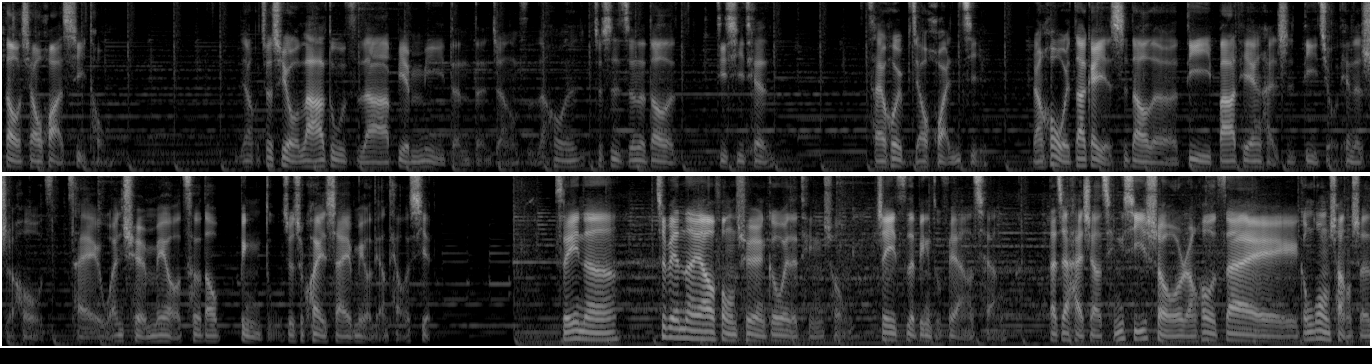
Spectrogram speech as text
到消化系统，然后就是有拉肚子啊、便秘等等这样子，然后就是真的到了。第七天才会比较缓解，然后我大概也是到了第八天还是第九天的时候，才完全没有测到病毒，就是快筛没有两条线。所以呢，这边呢要奉劝各位的听众，这一次的病毒非常的强，大家还是要勤洗手，然后在公共场所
